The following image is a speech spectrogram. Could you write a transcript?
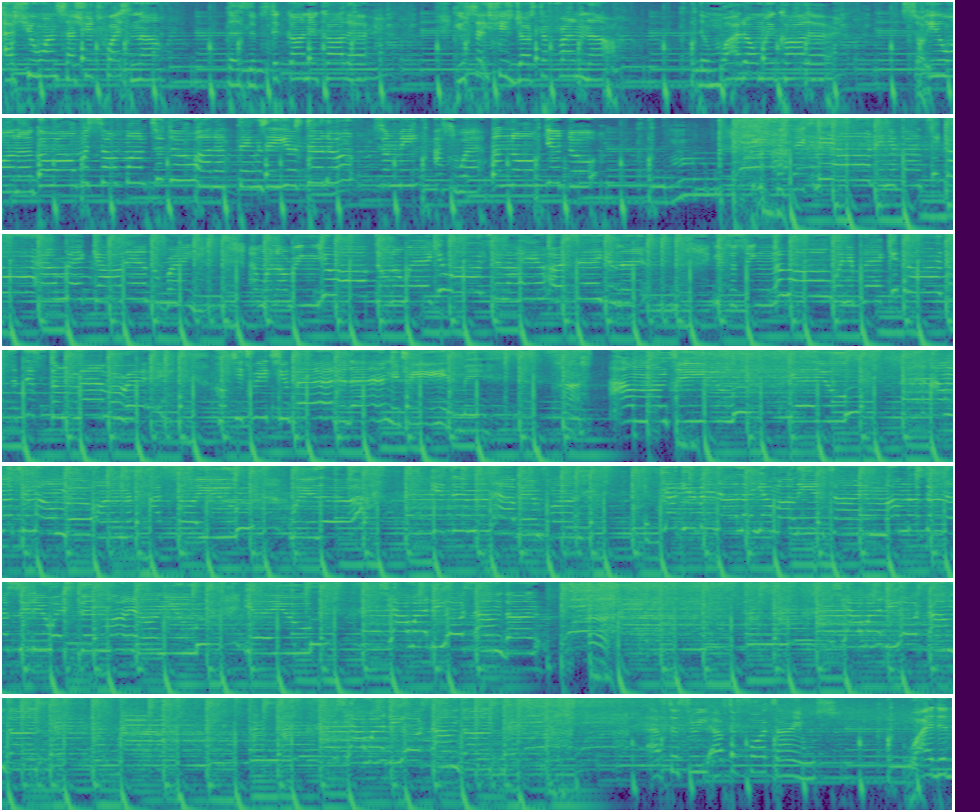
Asked you once, asked you twice now. There's lipstick on your collar. You say she's just a friend now. Then why don't we call her? So you wanna go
